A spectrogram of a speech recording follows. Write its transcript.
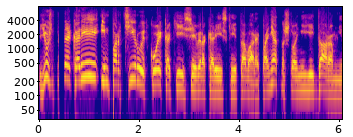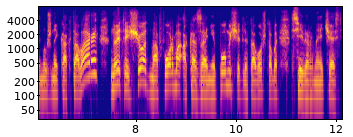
Южная Корея импортирует кое-какие северокорейские товары. Понятно, что они ей даром не нужны как товары, но это еще одна форма оказания помощи для того, чтобы северная часть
